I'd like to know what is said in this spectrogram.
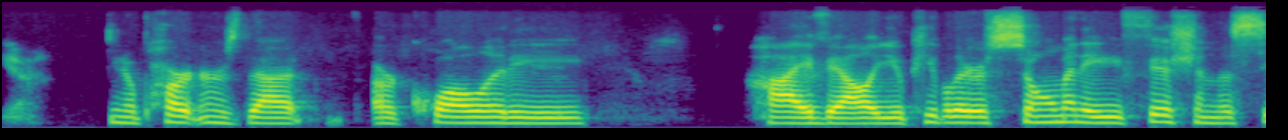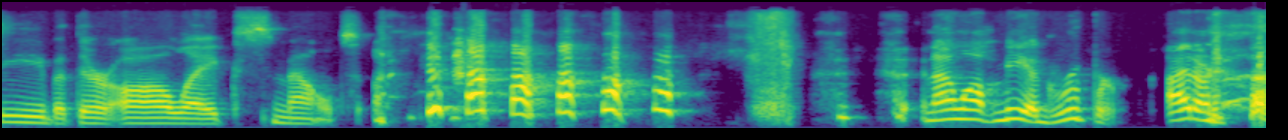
Yeah. You know partners that are quality high value people. There are so many fish in the sea but they're all like smelt and i want me a grouper i don't know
